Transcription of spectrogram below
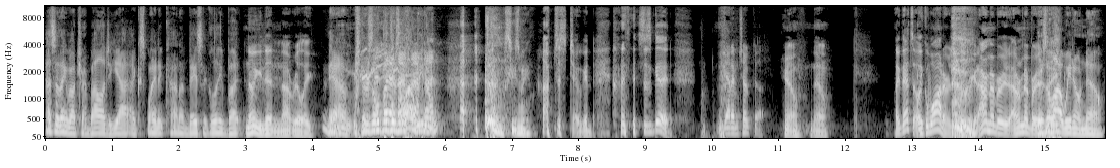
That's the thing about tribology. Yeah, I explained it kind of basically, but No, you didn't. Not really. yeah, there's a but there's a lot we don't. excuse me. I'm just joking. this is good. you got him choked up. No, no. Like that's like water is a lubricant. I remember. I remember. There's as a lot we don't know.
